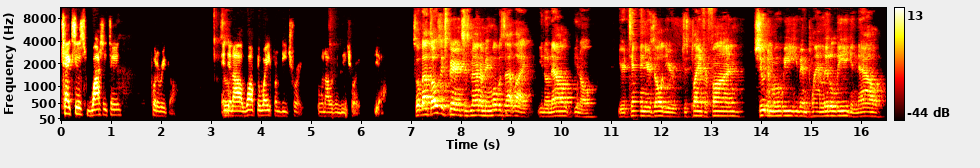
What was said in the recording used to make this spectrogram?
Texas, Washington, Puerto Rico, so, and then I walked away from Detroit when I was in Detroit. Yeah. So about those experiences, man. I mean, what was that like? You know, now you know you're 10 years old, you're just playing for fun, shooting a movie, even playing little league, and now,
